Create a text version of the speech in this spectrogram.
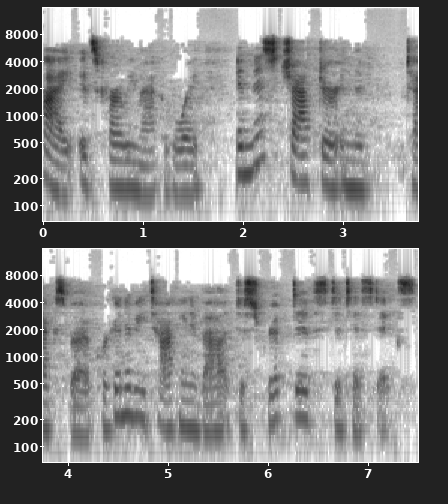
Hi, it's Carly McAvoy. In this chapter in the textbook, we're going to be talking about descriptive statistics.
